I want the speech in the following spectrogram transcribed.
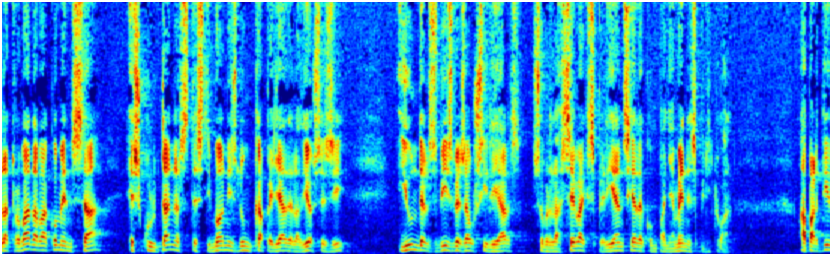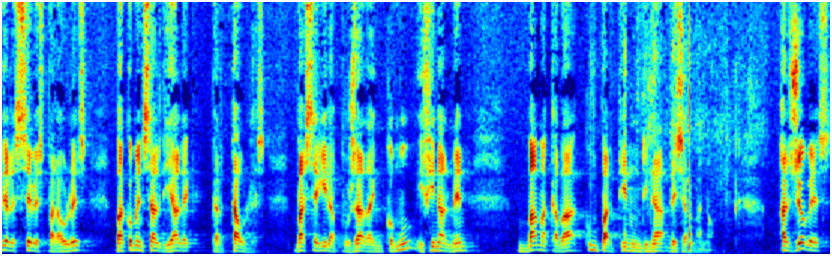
La trobada va començar escoltant els testimonis d'un capellà de la diòcesi i un dels bisbes auxiliars sobre la seva experiència d'acompanyament espiritual. A partir de les seves paraules va començar el diàleg per taules, va seguir la posada en comú i finalment vam acabar compartint un dinar de germanor. Els joves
